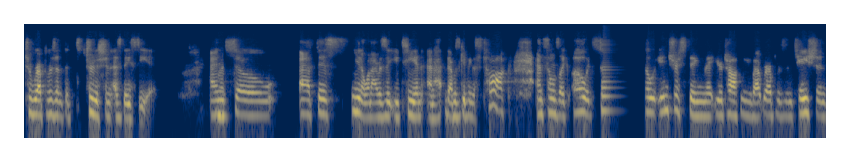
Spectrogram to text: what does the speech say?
to represent the tradition as they see it and right. so at this you know when i was at ut and, and i was giving this talk and someone's like oh it's so so interesting that you're talking about representation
